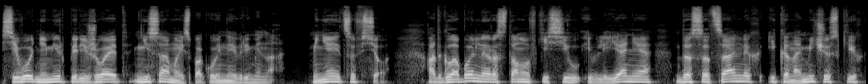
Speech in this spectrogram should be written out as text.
Сегодня мир переживает не самые спокойные времена — меняется все, от глобальной расстановки сил и влияния до социальных, экономических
